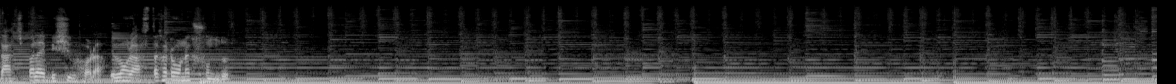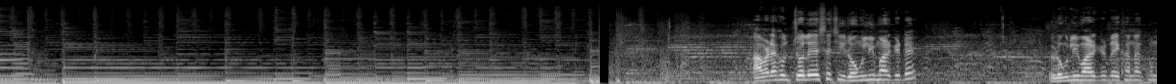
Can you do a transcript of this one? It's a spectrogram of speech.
গাছপালায় বেশি ভরা এবং রাস্তাঘাটও অনেক সুন্দর। আমরা এখন চলে এসেছি রংলি মার্কেটে। রংলি মার্কেটে এখানে এখন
